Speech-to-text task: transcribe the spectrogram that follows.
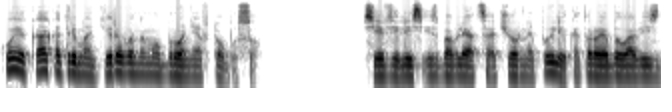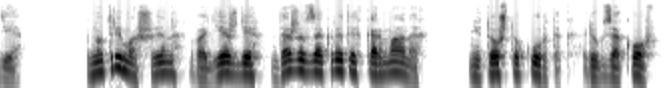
кое-как отремонтированному бронеавтобусу. Все взялись избавляться от черной пыли, которая была везде. Внутри машин, в одежде, даже в закрытых карманах, не то что курток, рюкзаков.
